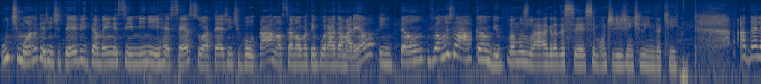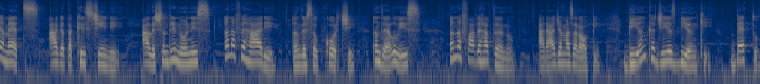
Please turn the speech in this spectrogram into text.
último ano que a gente teve e também nesse mini recesso até a gente voltar à nossa nova temporada amarela. Então, vamos lá, câmbio. Vamos lá agradecer esse monte de gente linda aqui. Adélia Metz, Agatha Cristine, Alexandre Nunes, Ana Ferrari, Anderson Corte, André Luiz, Ana Flávia Ratano, Aradia Mazarop, Bianca Dias Bianchi, Beto,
